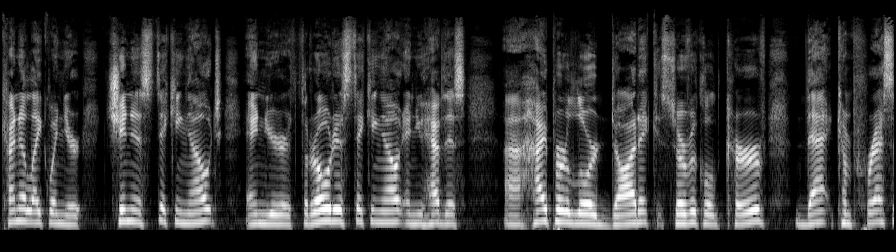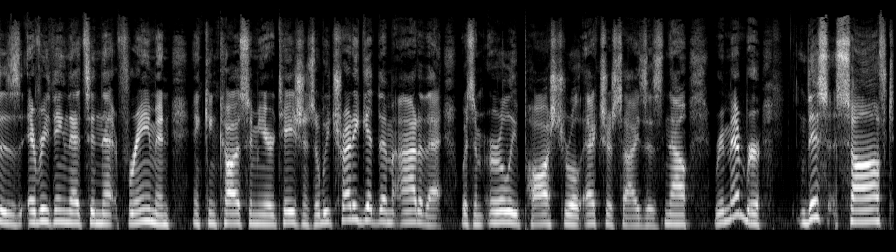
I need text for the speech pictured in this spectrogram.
kind of like when your chin is sticking out and your throat is sticking out and you have this uh, hyperlordotic cervical curve that compresses everything that's in that foramen and can cause some irritation. So we try to get them out of that with some early postural exercises. Now, remember, this soft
